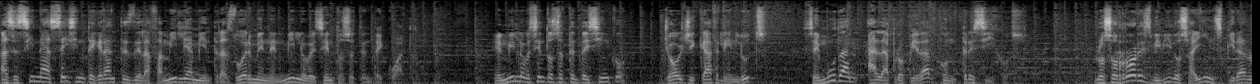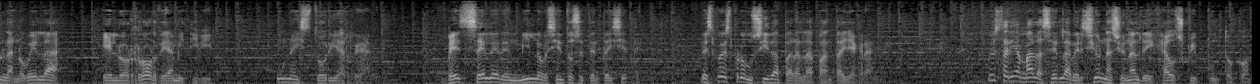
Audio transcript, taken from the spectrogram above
asesina a seis integrantes de la familia mientras duermen en 1974. En 1975, George y Kathleen Lutz se mudan a la propiedad con tres hijos. Los horrores vividos ahí inspiraron la novela El horror de Amityville, una historia real, bestseller en 1977, después producida para la pantalla grande. No estaría mal hacer la versión nacional de HouseScript.com.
